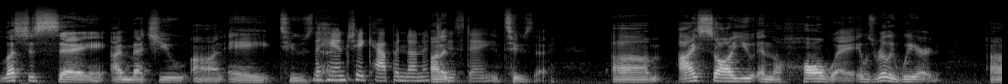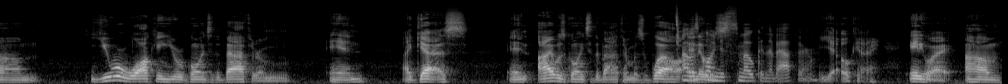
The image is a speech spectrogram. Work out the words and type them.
let's just say I met you on a Tuesday. The handshake happened on a on a Tuesday. Tuesday. Um, I saw you in the hallway. It was really weird. Um, you were walking. You were going to the bathroom, and I guess, and I was going to the bathroom as well. I was and it going to smoke in the bathroom. Yeah. Okay. Anyway, um,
